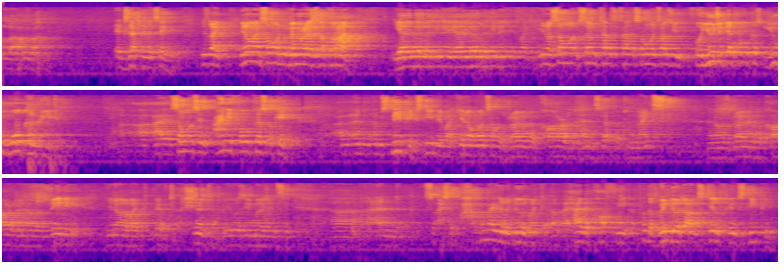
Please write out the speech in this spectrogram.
Allah, Allah, exactly the same. It's like, you know when someone memorizes the Quran, You know, someone, some tells, someone tells you, for you to get focused, you walk and read. I, I, someone says, I need focus, okay, I'm, I'm, I'm sleeping, sleeping. Like, you know, once I was driving a car and I hadn't slept for two nights, and I was driving a car and I was really, you know, like, I shouldn't have, but it was an emergency. Uh, and so I said, well, how am I going to do? Like, I had a coffee, I put the window down, still feeling sleepy.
